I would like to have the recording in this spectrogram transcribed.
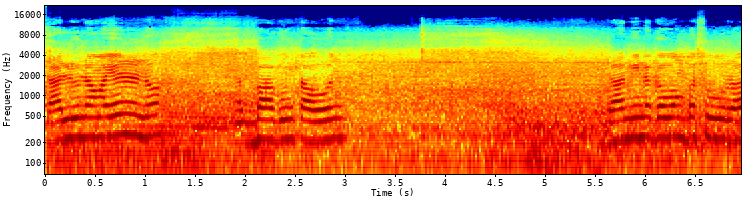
Lalo na ngayon ano nagbagong taon daming nagawang basura.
